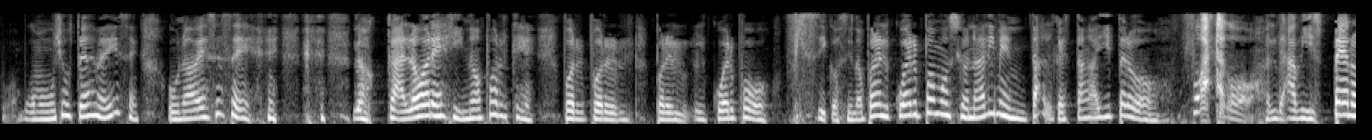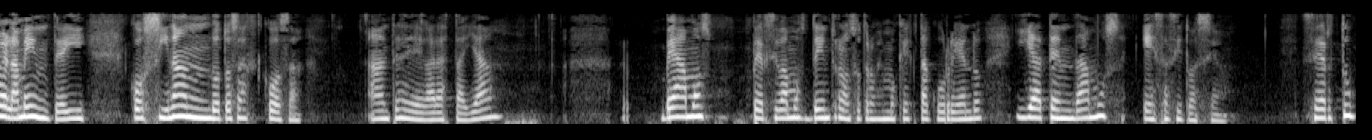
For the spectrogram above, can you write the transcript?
como muchos de ustedes me dicen, uno a veces se, los calores y no porque por por el, el, cuerpo físico, sino por el cuerpo emocional y mental que están allí, pero fuego, el avispero de la mente ahí cocinando todas esas cosas. Antes de llegar hasta allá, veamos percibamos dentro de nosotros mismos qué está ocurriendo y atendamos esa situación. Ser tú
